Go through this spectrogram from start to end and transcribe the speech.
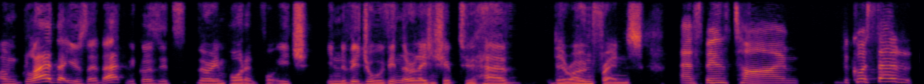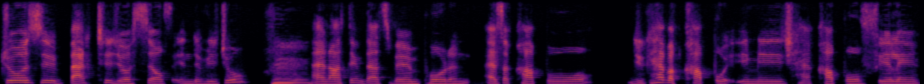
I'm glad that you said that because it's very important for each individual within the relationship to have their own friends. and spend time because that draws you back to yourself individual Hmm. and i think that's very important as a couple you have a couple image a couple feeling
